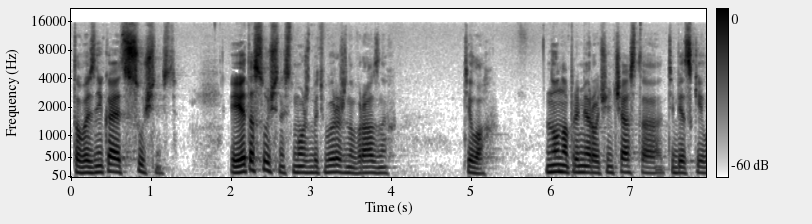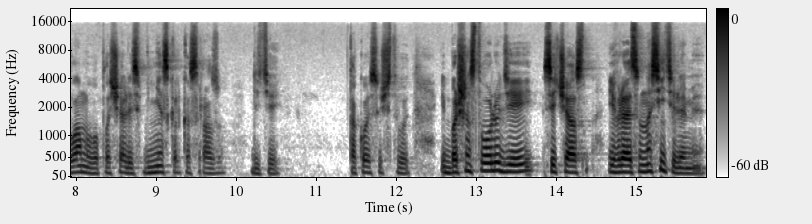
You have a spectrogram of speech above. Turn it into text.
то возникает сущность. И эта сущность может быть выражена в разных телах. Ну, например, очень часто тибетские ламы воплощались в несколько сразу детей. Такое существует. И большинство людей сейчас являются носителями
